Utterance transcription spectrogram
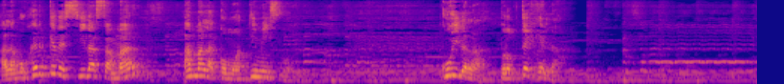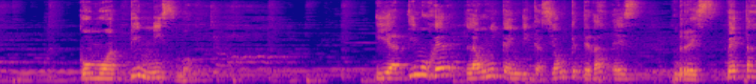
a la mujer que decidas amar, ámala como a ti mismo. Cuídala, protégela. Como a ti mismo. Y a ti mujer, la única indicación que te da es respeta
